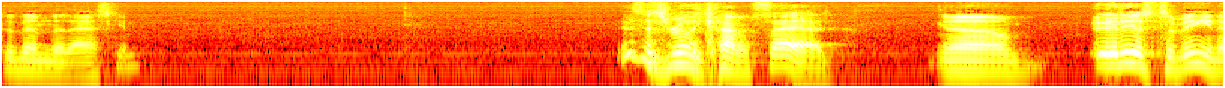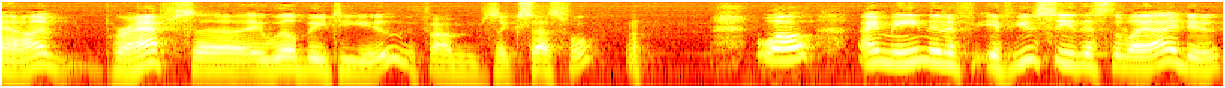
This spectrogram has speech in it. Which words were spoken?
to them that ask him? This is really kind of sad. Um, it is to me now. Perhaps uh, it will be to you if I'm successful. well, I mean that if, if you see this the way I do,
